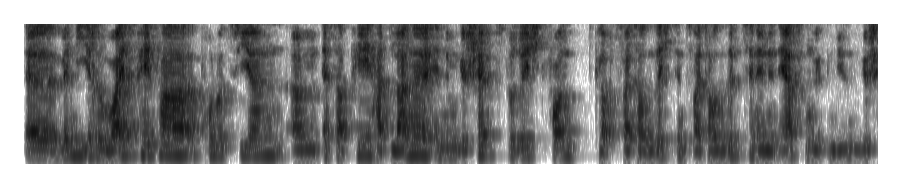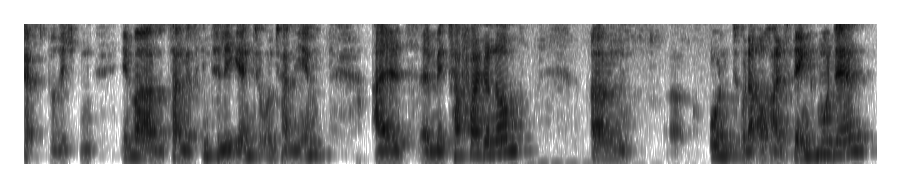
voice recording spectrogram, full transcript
wenn die ihre White Paper produzieren. Ähm, SAP hat lange in dem Geschäftsbericht von, ich glaube 2016, 2017 in den ersten in diesen Geschäftsberichten immer sozusagen das intelligente Unternehmen als äh, Metapher genommen ähm, und oder auch als Denkmodell.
